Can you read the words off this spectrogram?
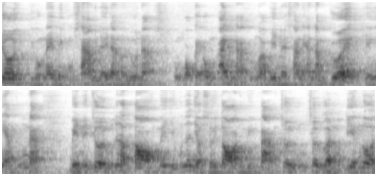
chơi. Thì hôm nay mình cũng sang bên đấy là nói luôn là cũng có cái ông anh là cũng là bên đấy sang để ăn đám cưới. Thì anh em cũng là bên đấy chơi cũng rất là to mình cũng rất nhiều sới to. Thì mình vào chơi cũng chơi gần một tiếng thôi.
